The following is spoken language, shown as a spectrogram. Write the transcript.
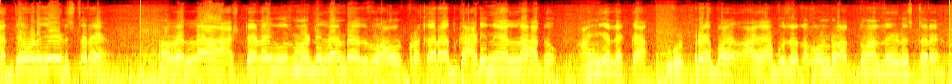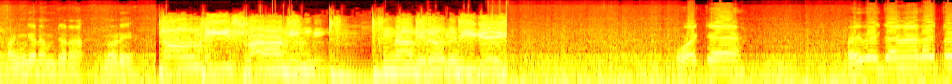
ಗದ್ದೆ ಒಳಗೆ ಇಳಿಸ್ತಾರೆ. ಅವೆಲ್ಲ ಅಷ್ಟೆಲ್ಲ ಯೂಸ್ ಮಾಡಲಿಲ್ಲ ಅಂದರೆ ಅದು ಅವ್ರ ಪ್ರಕಾರ ಅದು ಗಾಡಿನೇ ಅಲ್ಲ ಅದು. ಹಂಗೆ ಲೆಕ್ಕ. ಬಿಟ್ರೆ ಅಯಾಬುಜ ತಗೊಂಡ್ರು ಅದನ್ನು ಅಲ್ಲೇ ಇಳಿಸ್ತಾರೆ. ಹಂಗೆ ನಮ್ಮ ಜನ. ನೋಡಿ. ನೋಡಿ ಸ್ವಾಮಿ ನಾವಿರೋದು ಹೀಗೆ. ಓಕೆ. ಹೈವೇಗೆ ಜಾಯ್ನ್ ಆಗಾಯ್ತು.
